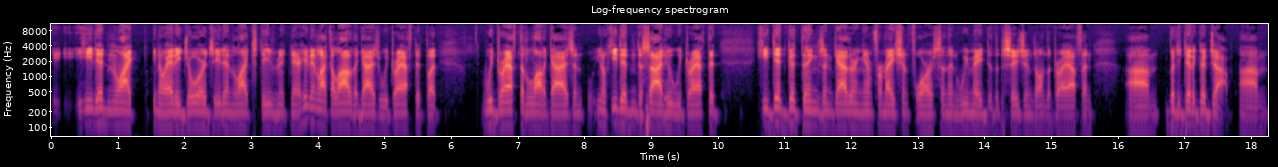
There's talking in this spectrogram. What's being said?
he didn't like you know Eddie George. He didn't like Steve McNair. He didn't like a lot of the guys we drafted, but we drafted a lot of guys, and you know he didn't decide who we drafted. He did good things in gathering information for us, and then we made the decisions on the draft. And um, but he did a good job. Um,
